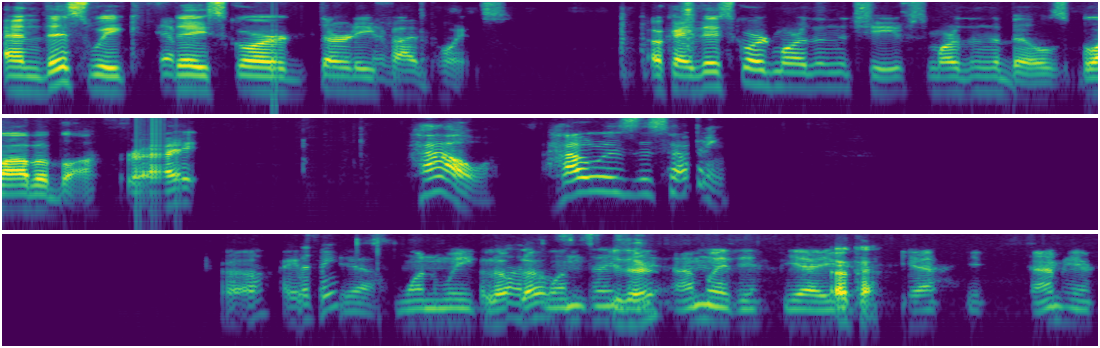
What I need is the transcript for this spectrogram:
and this week Ever. they scored 35 points. Okay, they scored more than the Chiefs, more than the Bills. Blah blah blah. Right? How? How is this happening? Uh, Are you with me? Yeah, one week, Hello, hello? one thing. You there? I'm with you. Yeah. You're, Okay. Yeah, yeah, I'm here.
